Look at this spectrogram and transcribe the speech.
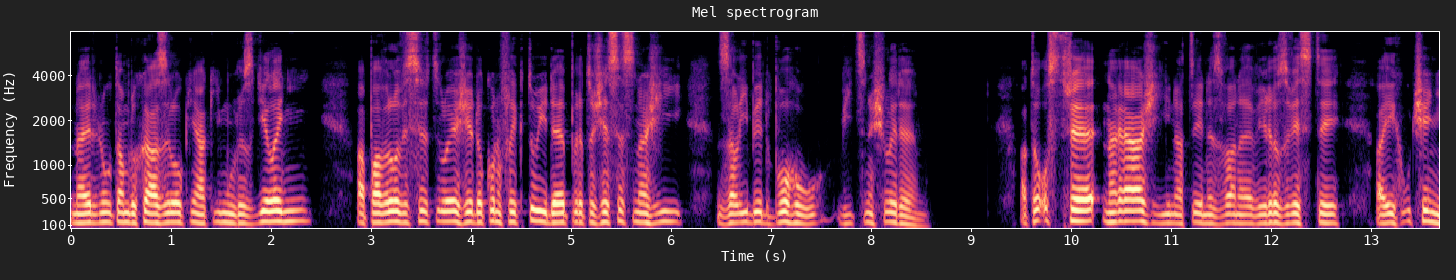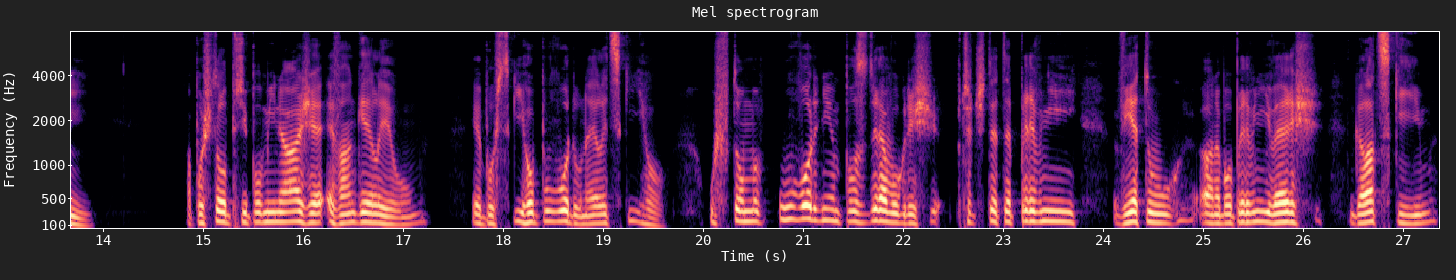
najednou tam docházelo k nějakému rozdělení A Pavel vysvětluje, že do konfliktu jde, protože se snaží zalíbit Bohu víc než lidem. A to ostře naráží na ty nezvané vyrozvěsty a jejich učení. A poštol připomíná, že evangelium je božského původu, ne lidského. Už v tom úvodním pozdravu, když přečtete první větu nebo první verš Galackým,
